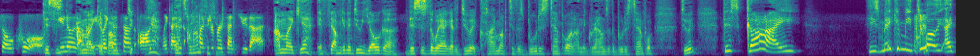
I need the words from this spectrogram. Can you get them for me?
so cool. This is you know I'm right? like, if like I'm that sounds do- awesome. yeah, like I would that's what I'm 100 percent do that. I'm like, yeah, if I'm going to do yoga, this is the way I got to do it. Climb up to this Buddhist temple and on the grounds of the Buddhist temple, do it. This guy, he's making me do all the, I,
